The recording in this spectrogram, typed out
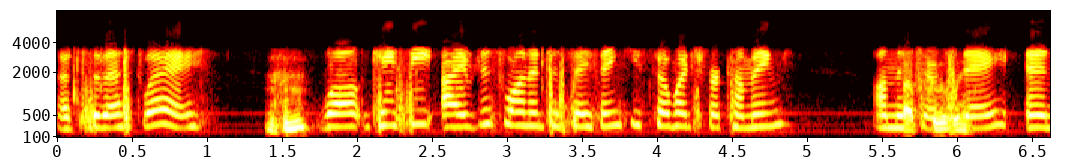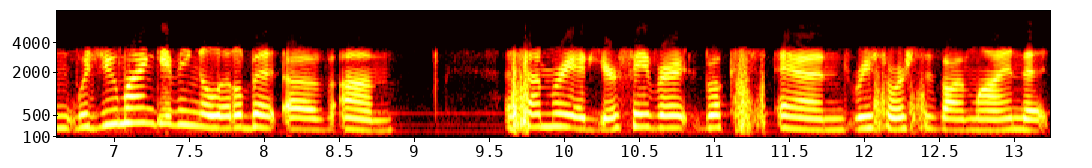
That's the best way. hmm Well, Casey, I just wanted to say thank you so much for coming on the show today. And would you mind giving a little bit of um, a summary of your favorite books and resources online that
